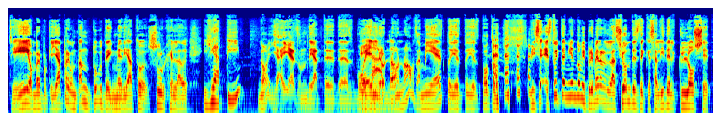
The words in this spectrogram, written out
Sí, hombre, porque ya preguntando tú, de inmediato surge la... ¿Y a ti? ¿No? Y ahí es donde ya te desvuelo, Exacto. ¿no? No, pues a mí esto y esto y esto otro. Dice, estoy teniendo mi primera relación desde que salí del closet.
